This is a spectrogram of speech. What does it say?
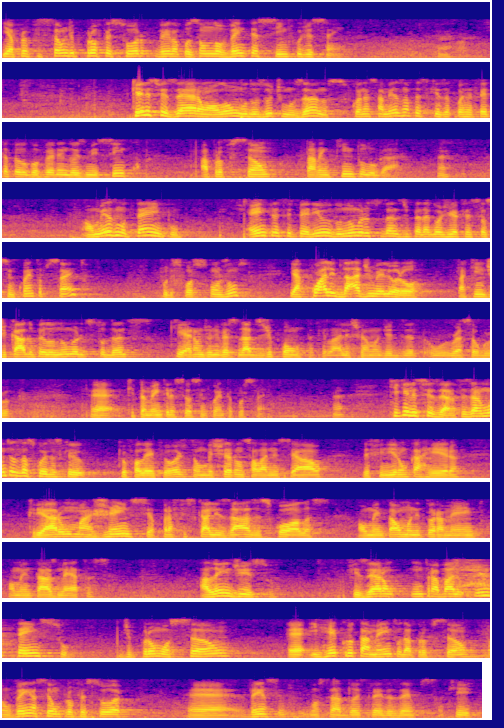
E a profissão de professor veio na posição 95 de 100. O que eles fizeram ao longo dos últimos anos, quando essa mesma pesquisa foi refeita pelo governo em 2005, a profissão estava em quinto lugar. Né? Ao mesmo tempo, entre esse período, o número de estudantes de pedagogia cresceu 50%, por esforços conjuntos, e a qualidade melhorou. Está aqui indicado pelo número de estudantes que eram de universidades de ponta, que lá eles chamam de, o Russell Group, é, que também cresceu 50%. Né? O que, que eles fizeram? Fizeram muitas das coisas que eu, que eu falei aqui hoje, então mexeram no salário inicial, definiram carreira, criaram uma agência para fiscalizar as escolas, aumentar o monitoramento, aumentar as metas. Além disso, fizeram um trabalho intenso de promoção é, e recrutamento da profissão. Então, venha ser um professor, é, venha mostrar dois, três exemplos aqui.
